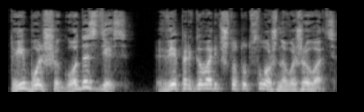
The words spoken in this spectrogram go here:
«Ты больше года здесь?» Вепрь говорит, что тут сложно выживать.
